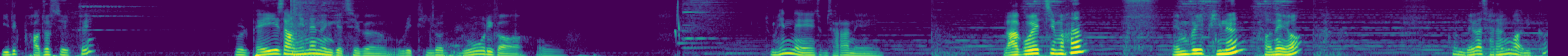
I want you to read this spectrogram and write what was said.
이득 봐줬을 때 그걸 배 이상 해내는 게 지금 우리 딜러 루오리가 어우, 좀 했네 좀 잘하네 라고 했지만 MVP는 전해요? 그럼 내가 잘한 거 아닐까?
